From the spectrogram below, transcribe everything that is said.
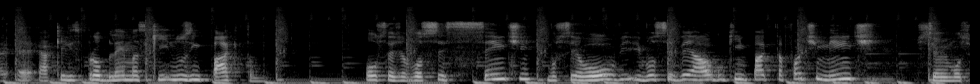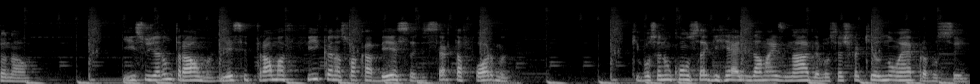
é, é, aqueles problemas que nos impactam. Ou seja, você sente, você ouve e você vê algo que impacta fortemente o seu emocional. E isso gera um trauma. E esse trauma fica na sua cabeça, de certa forma, que você não consegue realizar mais nada, você acha que aquilo não é para você.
